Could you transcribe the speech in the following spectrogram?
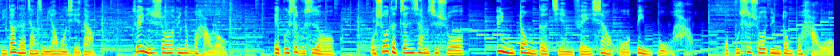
你到底要讲什么妖魔邪道？所以你是说运动不好喽？”哎，不是不是哦，我说的真相是说运动的减肥效果并不好。我不是说运动不好哦，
